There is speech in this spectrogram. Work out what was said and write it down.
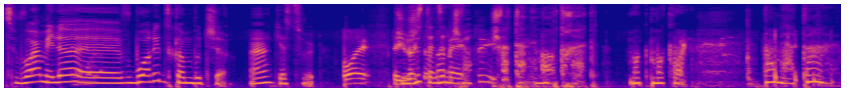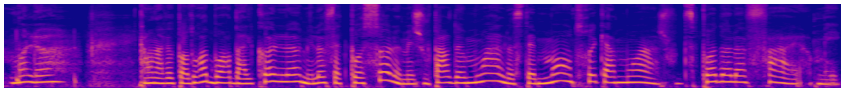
tu vois, mais là, euh, vous boirez du kombucha. Hein? Qu'est-ce que tu veux? Ouais, Je veux juste te dire, je mais vais, je vais te donner mon truc. Moi, moi, quand... Non, mais attends, moi, là, on n'avait pas le droit de boire d'alcool, là, mais là, faites pas ça, là, mais je vous parle de moi, là, c'était mon truc à moi. Je vous dis pas de le faire, mais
